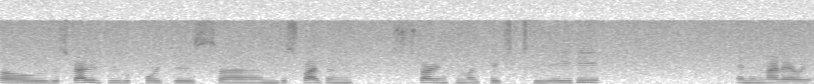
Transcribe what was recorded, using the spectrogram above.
So the strategy report is um, described in starting from like page 280 and in that area.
